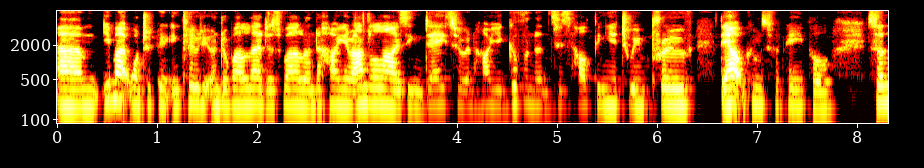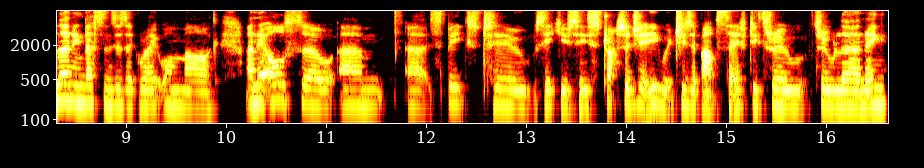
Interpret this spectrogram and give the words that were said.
Um, you might want to include it under well led as well, under how you're analysing data and how your governance is helping you to improve the outcomes for people. So learning lessons is a great one, Mark, and it also um, uh, speaks to CQC's strategy, which is about safety through through learning.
